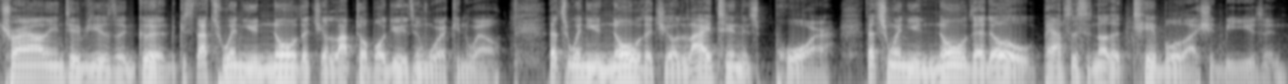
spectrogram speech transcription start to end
trial interviews are good because that's when you know that your laptop audio isn't working well. That's when you know that your lighting is poor. That's when you know that, oh, perhaps this is not a table I should be using.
